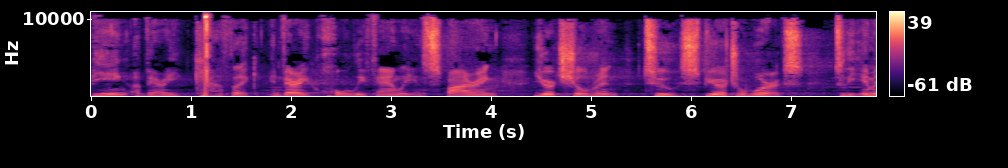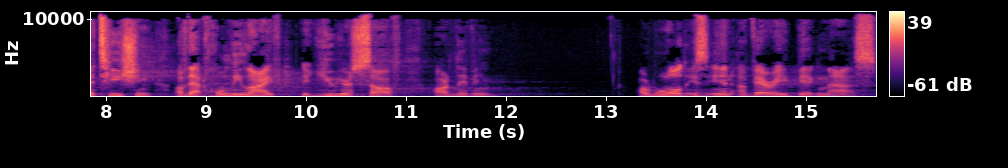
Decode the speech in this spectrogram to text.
being a very Catholic and very holy family, inspiring your children to spiritual works, to the imitation of that holy life that you yourself are living. Our world is in a very big mess.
